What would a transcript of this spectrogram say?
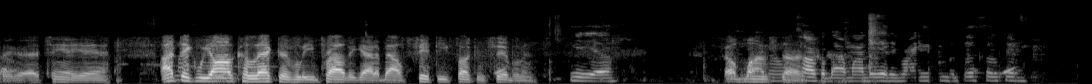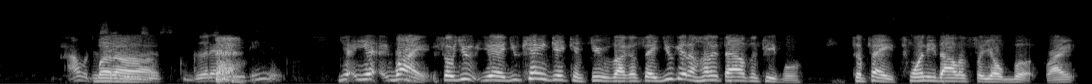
I got ten, yeah. I think we all collectively probably got about fifty fucking siblings Yeah. amongst I talk about my daddy right now, but that's okay. I would just But, say uh, he was just good at what he did. Yeah, yeah, right. So you, yeah, you can't get confused. Like I say, you get a hundred thousand people to pay twenty dollars for your book, right?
